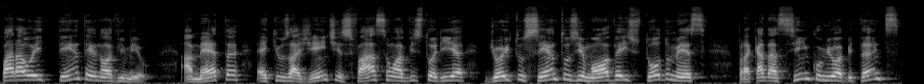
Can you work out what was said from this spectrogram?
para 89 mil. A meta é que os agentes façam a vistoria de 800 imóveis todo mês. Para cada 5 mil habitantes,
